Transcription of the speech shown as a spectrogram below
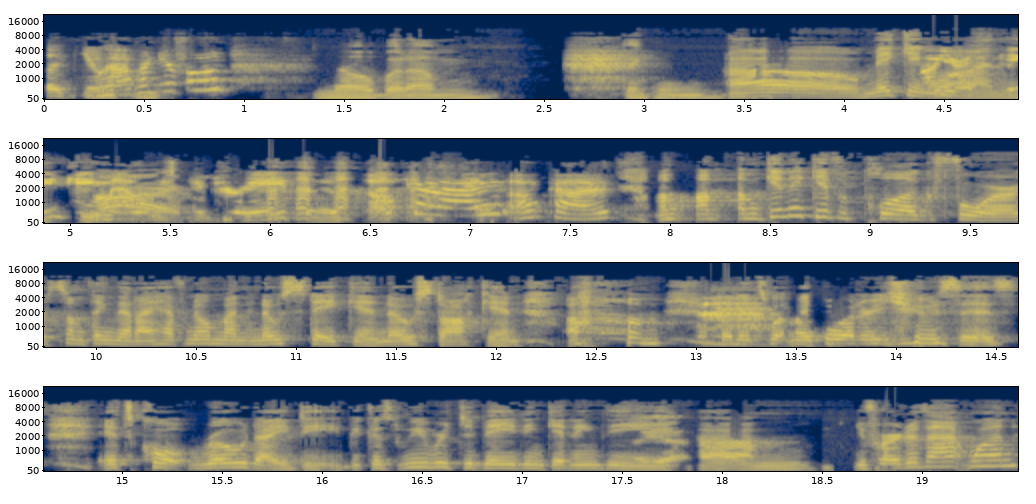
like you have on your phone? No, but I'm thinking. Oh, making oh, one. You're thinking Smart. that we should create this. okay, okay. I'm, I'm, I'm going to give a plug for something that I have no money, no stake in, no stock in, um, but it's what my daughter uses. It's called Road ID because we were debating getting the. Oh, yeah. um, you've heard of that one?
